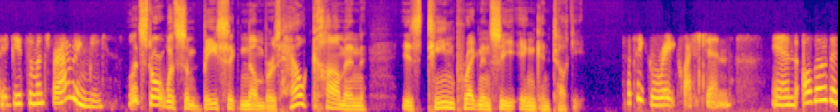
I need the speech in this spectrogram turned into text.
Thank you so much for having me. Let's start with some basic numbers. How common is teen pregnancy in Kentucky? That's a great question. And although the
